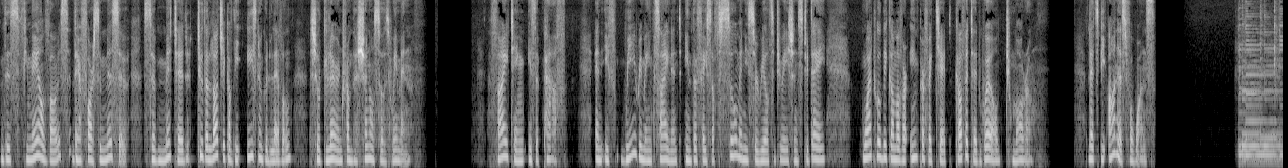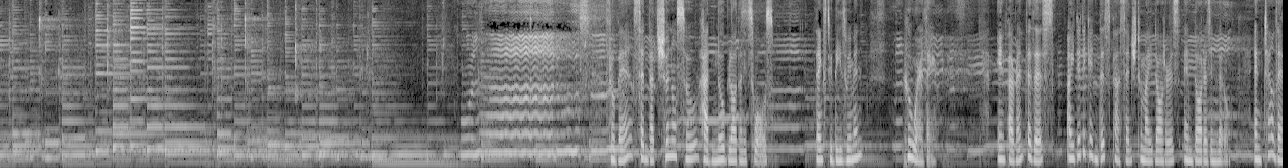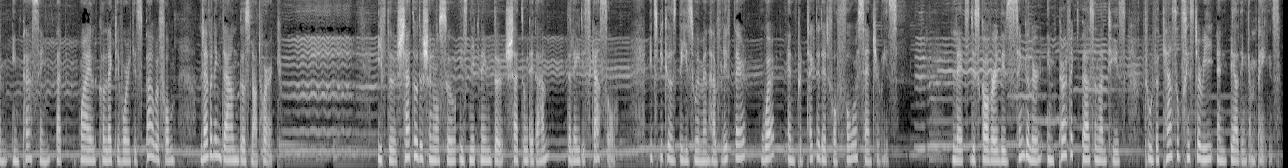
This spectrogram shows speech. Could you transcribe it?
This female voice, therefore submissive, submitted to the logic of the is no good level, should learn from the Chenonceau's women. Fighting is a path, and if we remain silent in the face of so many surreal situations today, what will become of our imperfect yet coveted world tomorrow? Let's be honest for once. Flaubert said that Chenonceau had no blood on its walls. Thanks to these women, who were they? In parenthesis, I dedicate this passage to my daughters and daughters in law and tell them in passing that while collective work is powerful, leveling down does not work. If the Château de Chenonceau is nicknamed the Château des Dames, the ladies' castle, it's because these women have lived there, worked, and protected it for four centuries. Let's discover these singular, imperfect personalities through the castle's history and building campaigns.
